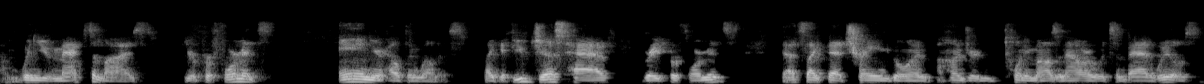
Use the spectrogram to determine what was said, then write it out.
um, when you've maximized your performance and your health and wellness. Like if you just have great performance, that's like that train going 120 miles an hour with some bad wheels.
